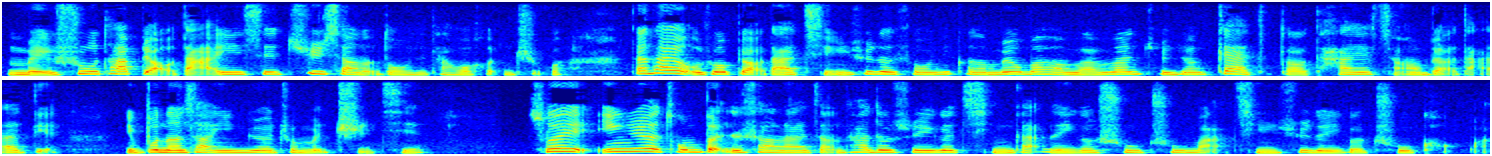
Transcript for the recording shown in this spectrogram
美术它表达一些具象的东西，它会很直观，但它有时候表达情绪的时候，你可能没有办法完完全全 get 到他想要表达的点，你不能像音乐这么直接。所以音乐从本质上来讲，它都是一个情感的一个输出嘛，情绪的一个出口嘛。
